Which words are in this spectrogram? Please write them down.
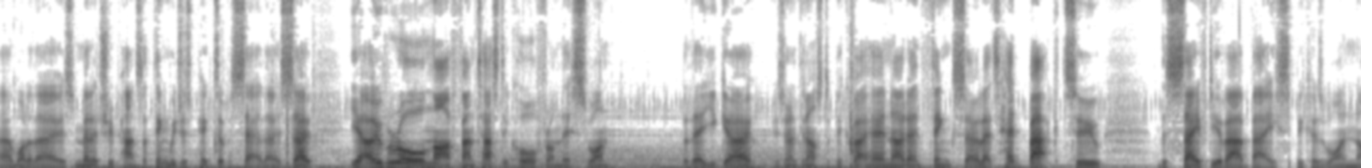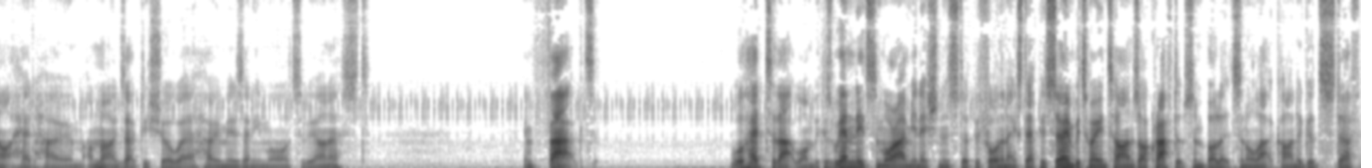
Um, what are those? Military pants. I think we just picked up a set of those. So, yeah, overall, not a fantastic haul from this one. But there you go. Is there anything else to pick about here? No, I don't think so. Let's head back to the safety of our base, because why not head home? I'm not exactly sure where home is anymore, to be honest. In fact, we'll head to that one because we're going to need some more ammunition and stuff before the next episode. So in between times, I'll craft up some bullets and all that kind of good stuff.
